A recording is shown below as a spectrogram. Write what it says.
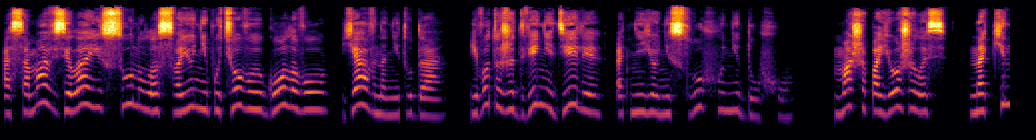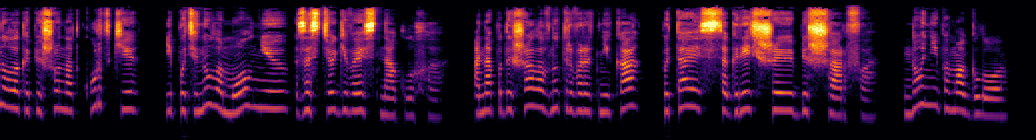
а сама взяла и сунула свою непутевую голову явно не туда. И вот уже две недели от нее ни слуху, ни духу. Маша поежилась, накинула капюшон от куртки и потянула молнию, застегиваясь наглухо. Она подышала внутрь воротника, пытаясь согреть шею без шарфа. Но не помогло.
